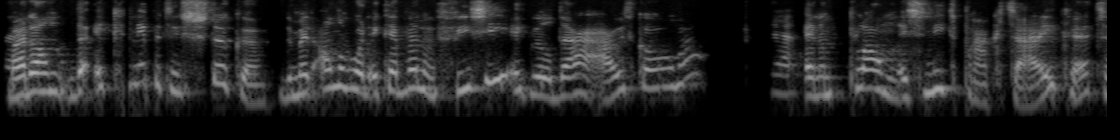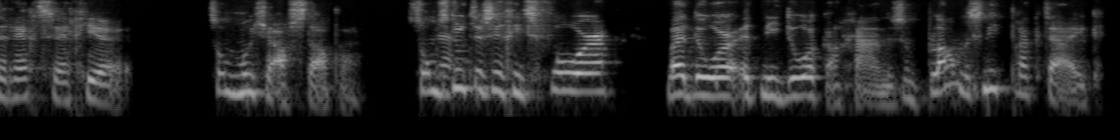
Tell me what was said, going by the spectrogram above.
Maar dan, ik knip het in stukken. Met andere woorden, ik heb wel een visie, ik wil daar uitkomen. Ja. En een plan is niet praktijk. Hè. Terecht zeg je, soms moet je afstappen. Soms doet er zich iets voor waardoor het niet door kan gaan. Dus een plan is niet praktijk.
